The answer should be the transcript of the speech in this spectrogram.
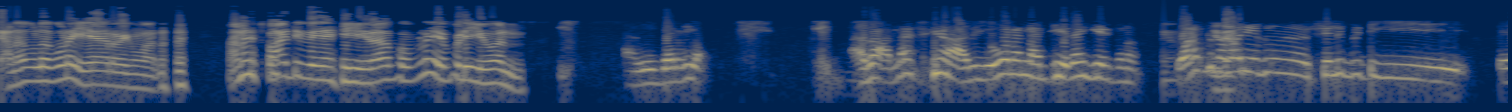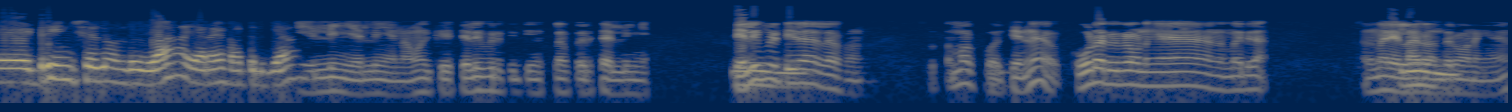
கனவுல கூட ஏஆர் ரஹ்மான் ஆனா ஸ்பாட்டிஃபை ரேப் அப்ல எப்படி யுவன்? அது தெரியல. அதான் அண்ணாச்சி அது யுவன் அண்ணாச்சியை தான் கேட்கணும். உனக்கு இந்த மாதிரி எதுவும் செலிபிரிட்டி ட்ரீம்ஸ் எதுவும் வந்ததா? யாரையும் பாத்திருக்கியா இல்லைங்க இல்லைங்க. நமக்கு செலிபிரிட்டி டீம்ஸ் எல்லாம் பெருசா இல்லைங்க. செலிபிரிட்டிலாம் இல்ல சுத்தமா என்ன? கூட இருக்கிறவனுங்க அந்த மாதிரி தான். அந்த மாதிரி எல்லாரும் வந்துருவானுங்க.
